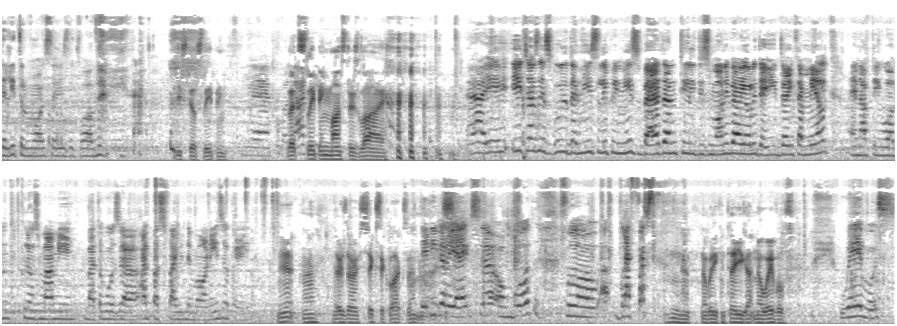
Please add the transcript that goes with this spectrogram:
The little monster is the problem. He's still sleeping. yeah. Let lucky. sleeping monsters lie. Yeah, he, he just is good and he's sleeping in his bed until this morning very early. They drink a milk and after he won't close mommy. But it was uh, half past five in the morning. It's okay. yeah, uh, there's our six o'clock sunrise. Delivery eggs uh, on board for uh, breakfast. No, nobody can tell you got no huevos. Huevos.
